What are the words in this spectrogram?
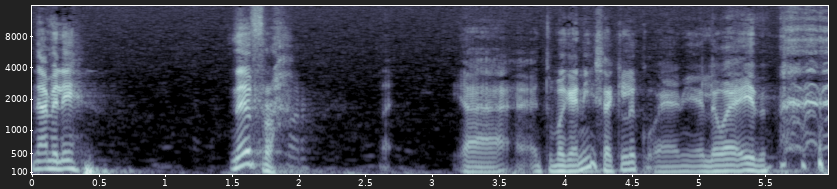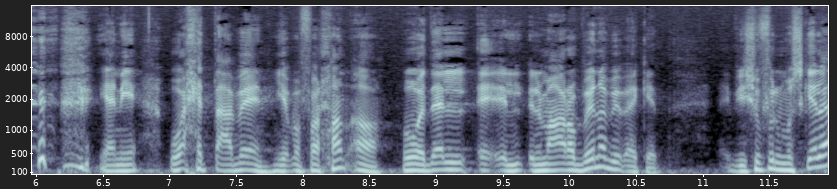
نعمل إيه؟ نفرح. يا أنتوا مجانين شكلكم. يعني اللي هو إيه ده؟ يعني واحد تعبان يبقى فرحان؟ آه. هو ده ال- ال- اللي مع ربنا بيبقى كده. بيشوف المشكلة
